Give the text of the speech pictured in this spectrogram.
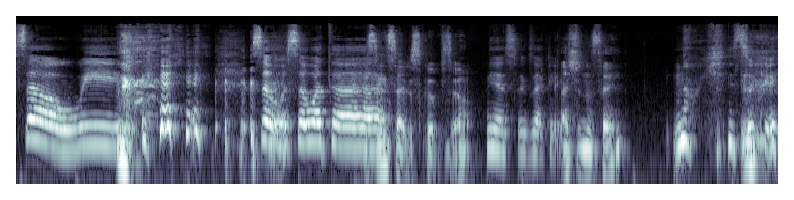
so we. so so what? It's Uh, inside the scoop, so yes, exactly. I shouldn't say. No, it's okay.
